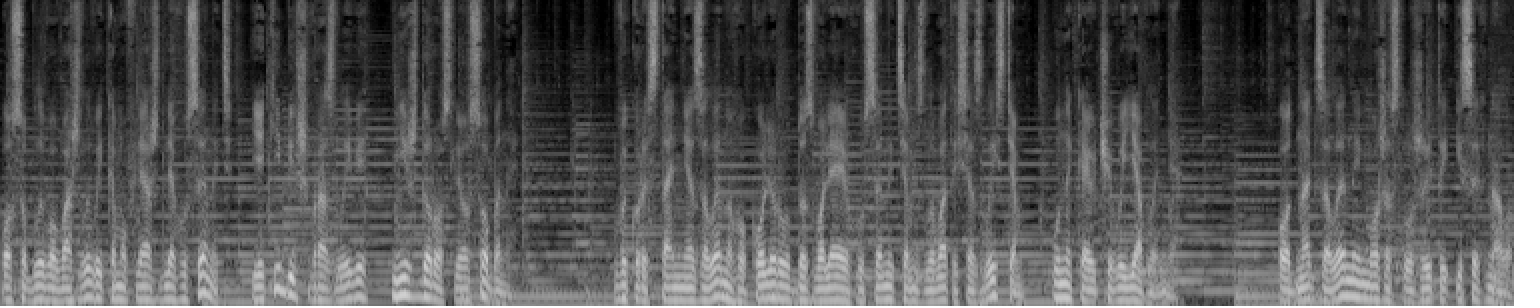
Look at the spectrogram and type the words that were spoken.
Особливо важливий камуфляж для гусениць, які більш вразливі, ніж дорослі особини. Використання зеленого кольору дозволяє гусеницям зливатися з листям, уникаючи виявлення. Однак зелений може служити і сигналом.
